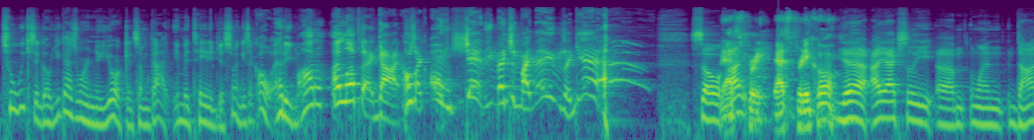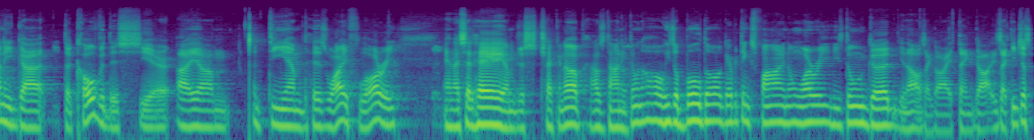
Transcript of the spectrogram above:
Two weeks ago, you guys were in New York and some guy imitated your swing. He's like, oh, Eddie Mata? I love that guy. I was like, oh, shit, he mentioned my name. He was like, yeah. So that's I, pretty. That's pretty cool. Yeah, I actually, um, when Donnie got the COVID this year, I um, DM'd his wife, Lori, and I said, "Hey, I'm just checking up. How's Donnie doing? Oh, he's a bulldog. Everything's fine. Don't worry. He's doing good. You know." I was like, "All right, thank God." He's like, he just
